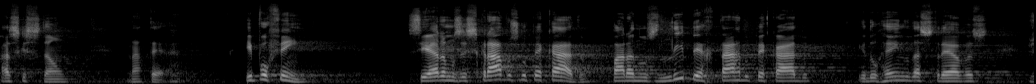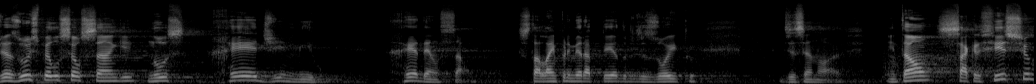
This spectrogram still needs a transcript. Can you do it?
as que estão na terra. E por fim, se éramos escravos do pecado, para nos libertar do pecado e do reino das trevas, Jesus, pelo seu sangue, nos redimiu. Redenção. Está lá em 1 Pedro 18, 19. Então, sacrifício,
